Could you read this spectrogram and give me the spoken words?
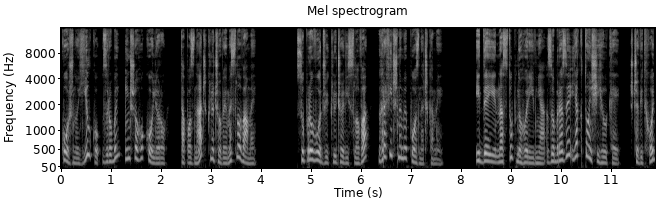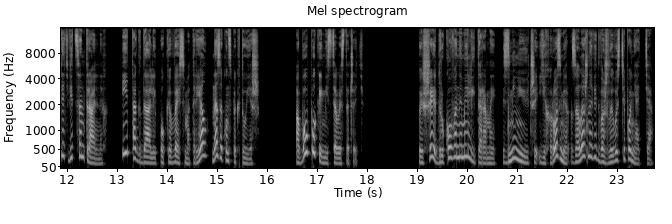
Кожну гілку зроби іншого кольору та познач ключовими словами. Супроводжуй ключові слова графічними позначками. Ідеї наступного рівня зобрази як тонші гілки, що відходять від центральних, і так далі, поки весь матеріал не законспектуєш. Або поки місця вистачить. Пиши друкованими літерами, змінюючи їх розмір залежно від важливості поняття.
